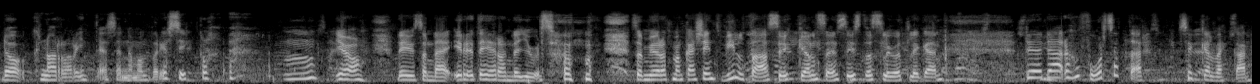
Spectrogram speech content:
då knarrar inte sen när man börjar cykla. Mm, ja, det är ju sån där irriterande ljud som, som gör att man kanske inte vill ta cykeln sen sist och slutligen. Det där, hur fortsätter cykelveckan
